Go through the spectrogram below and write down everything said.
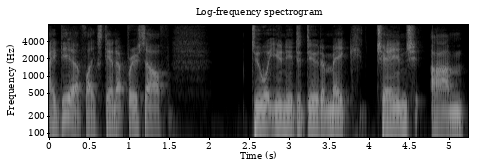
idea of like stand up for yourself, do what you need to do to make change. Um,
